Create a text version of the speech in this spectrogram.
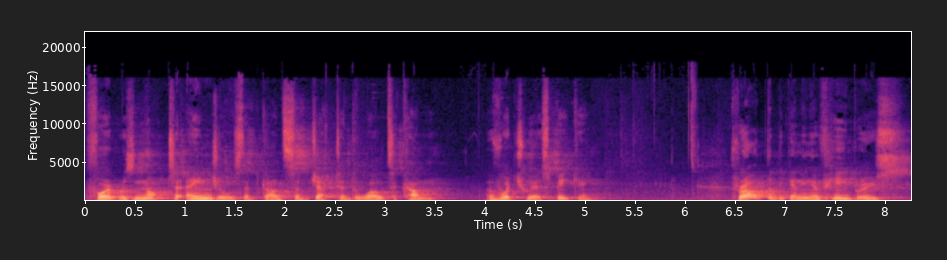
For it was not to angels that God subjected the world to come, of which we are speaking. Throughout the beginning of Hebrews,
